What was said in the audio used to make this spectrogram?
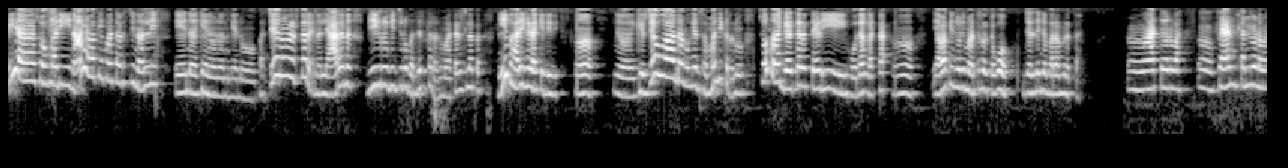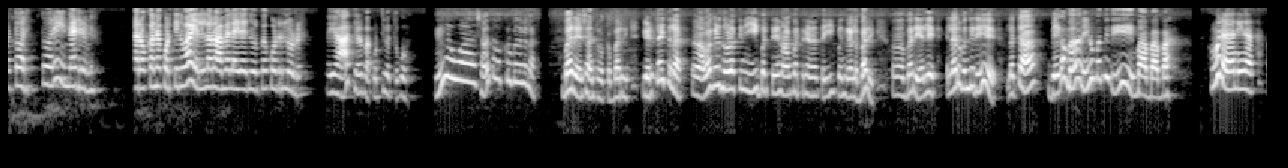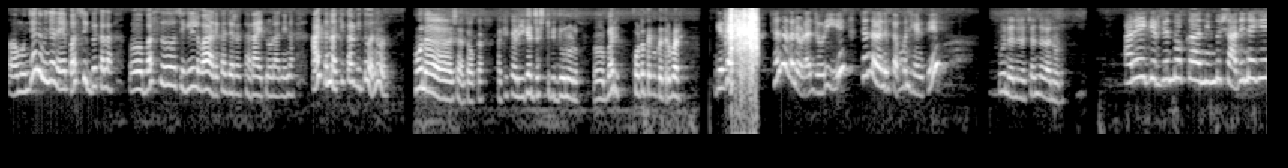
ಅಯ್ಯ ಸೋಗ್ಲಾಡಿ ನಾ ಯಾವಾಗ ಮಾತಾಡಿಸ್ತೀನಿ ಅಲ್ಲಿ? ಏನಾಗೇನೋ ನನಗೇನೋ ಪರಿಚಯ ಇರೋರು ಇರ್ತಾರೆ ನಲ್ಲಿ ಯಾರನ್ನ ಬೀಗರು ಬಿಜ್ಜರು ಬಂದಿರ್ತಾರೆ ಮಾತಾಡಿಸ್ಲಕ್ಕ? ನೀ ಭಾರಿ ಹೇಳಾಕಿದ್ದೀವಿ ಗಿರ್ಜವ್ವ ನಮಗೇನು ಸಂಬಂಧಿಕರನು? ಸುಮ್ಮ ಗೆಳ್ತಾರೆ ತೇಳಿ ಹೋದಂಗಟ್ಟ. ಯಾವಾಗ ನೋಡಿ ಮಾತಾಡೋ ತಗೋ, ಜಲ್ದಿನೇ ಬರಮ್ರತ್ತ ಆತೋರ್ವ ಫ್ಯಾನ್ ತಂದು ನೋಡವ ತೋರಿ ತೋರಿ ಇನ್ನಡಿ ರೊಕ್ಕನ ಕೊಡ್ತೀನವ ಎಲ್ಲರೂ ಆಮೇಲೆ ಐದೈದು ರೂಪಾಯಿ ಕೊಡ್ರಿ ನೋಡ್ರಿ. ಯಾಕೆ ಹೇಳ್ಬಾ, ಕೊಡ್ತೀವ ತಗೋ. ಹ್ಞೂ ಶಾಂತ ಮಕ್ಕಳು ಬಂದ್ರಲ್ಲ ಬರ್ರಿ ಶಾಂತ ಮಕ್ಕ ಬರ್ರಿ. ಎಡ್ತಾಯ್ತಲ್ಲ ಅವಾಗ ನೋಡತ್ತೀನಿ ಈಗ ಬರ್ತೀನಿ ಆಗ ಬರ್ತೀನಿ ಅಂತ ಈಗ ಬಂದ್ರಲ್ಲ, ಬರ್ರಿ. ಬರ್ರಿ, ಅಲ್ಲಿ, ಎಲ್ಲರೂ ಬಂದಿರಿ. ಲತಾ, ಬೇಗಮ್ಮ, ನೀನು ಬಂದಿದ್ದಿ? ಬಾ ಬಾ ಬಾ. ಹ್ಞೂ ನೀನು ಮುಂಜಾನೆ ಮುಂಜಾನೆ ಬಸ್ ಸಿಗ್ಬೇಕಲ್ಲ ಬಸ್ ಸಿಗ್ಲಿಲ್ವಾ? ಅದಕ್ಕೆ ಜರ ತಡ ಆಯ್ತು ನೋಡ ನೀನು. ಆಯ್ತು ಅಕ್ಕಿ ಕಾಳು ಬಿದ್ದು ಹ್ಞೂ ಶಾಂತವಕ್ಕ ಅಕ್ಕಿ ಕಾಳು ಈಗ ಜಸ್ಟ್ ಬಿದ್ದು ನೋಡು. ಬರ್ರಿ ಫೋಟೋ ತಗೋಕತ್ರಿ ಬರ್ರಿ. ಚಂದ ನೋಡ, ಜೋಡಿ. ಚಂದ ನಿಮ್ಮ ತಮ್ಮನ ಹೇಳ್ತಿ ಹ್ಞೂ ನನ್ನ ಚಂದದ ನೋಡು. ಅರೇ ಗಿರ್ಜನ್ ಅಕ್ಕ ನಿಮ್ದು ಶಾದಿನಾಗೆ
